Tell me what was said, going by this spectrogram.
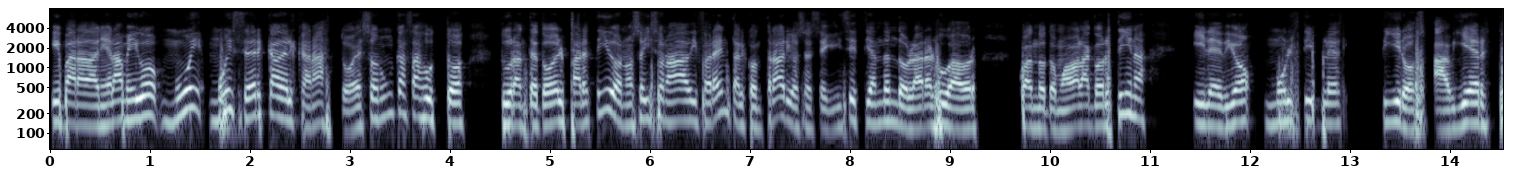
y para Daniel Amigo muy, muy cerca del canasto. Eso nunca se ajustó durante todo el partido, no se hizo nada diferente, al contrario, se seguía insistiendo en doblar al jugador cuando tomaba la cortina y le dio múltiples tiros abiertos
